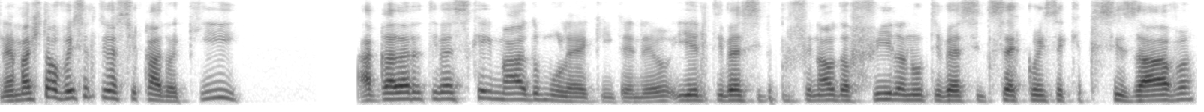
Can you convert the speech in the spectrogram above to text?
Né? Mas talvez se ele tivesse ficado aqui, a galera tivesse queimado o moleque, entendeu? E ele tivesse ido para o final da fila, não tivesse de sequência que precisava,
